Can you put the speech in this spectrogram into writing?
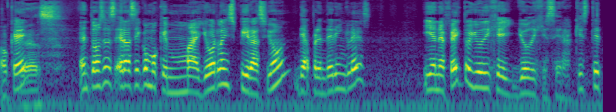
¿Ok? Yes. Entonces era así como que mayor la inspiración de aprender inglés. Y en efecto yo dije, yo dije, ¿será que este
